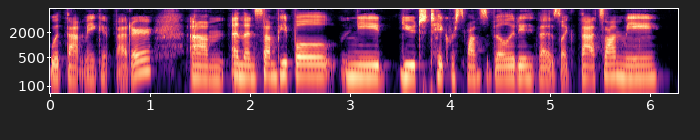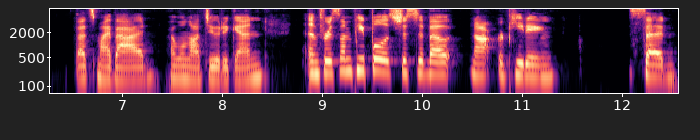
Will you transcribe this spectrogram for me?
Would that make it better? Um, and then some people need you to take responsibility that is like, that's on me. That's my bad. I will not do it again. And for some people, it's just about not repeating said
